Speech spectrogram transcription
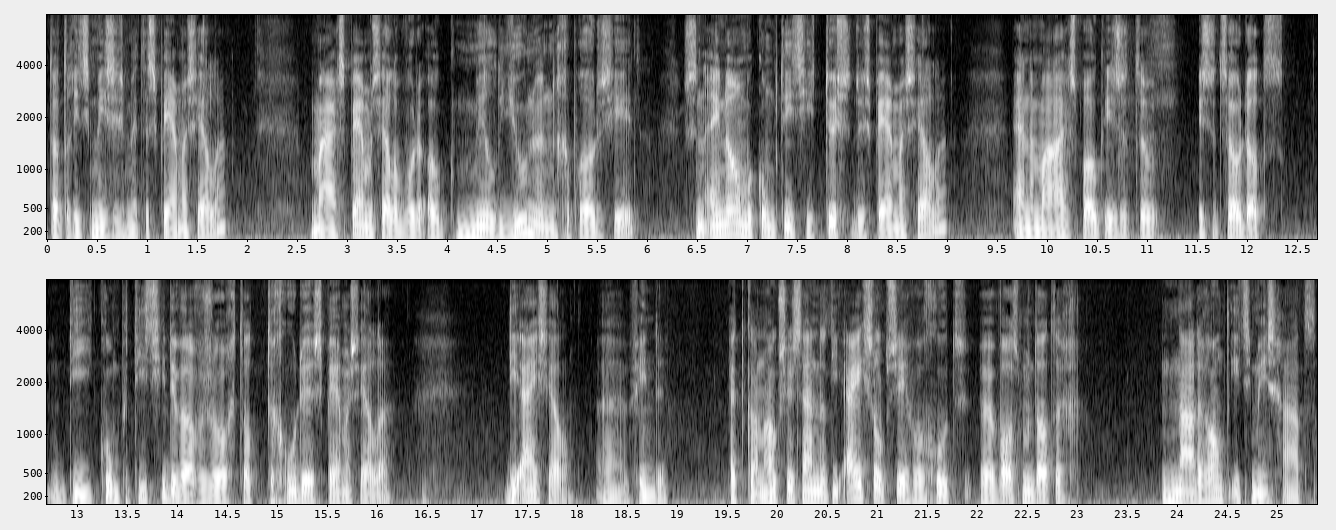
dat er iets mis is met de spermacellen. Maar spermacellen worden ook miljoenen geproduceerd. Is een enorme competitie tussen de spermacellen. En normaal gesproken is het, is het zo dat die competitie er wel voor zorgt... dat de goede spermacellen die eicel uh, vinden. Het kan ook zo zijn dat die eicel op zich wel goed uh, was... maar dat er na de rand iets misgaat.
